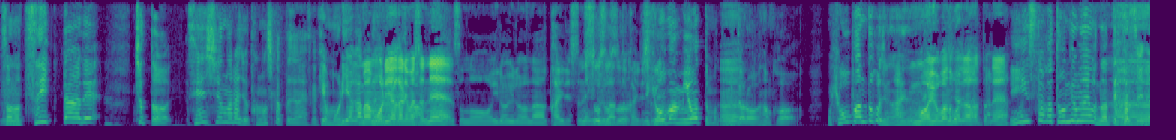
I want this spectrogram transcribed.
そのツイッターで、ちょっと、先週のラジオ楽しかったじゃないですか。結構盛り上がったまあ。盛り上がりましたね。その、いろいろな回でしたね。そうそういろいろそう。で、あった回でしたね。評判見ようって思って見たら、なんか、評判とかじゃないのよ、ね。まあ評判のことじゃなかったね。インスタがとんでもないことになってますよね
